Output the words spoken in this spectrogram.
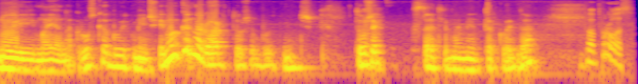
Ну и моя нагрузка будет меньше. И мой гонорар тоже будет меньше. Тоже, кстати, момент такой, да? Вопрос.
